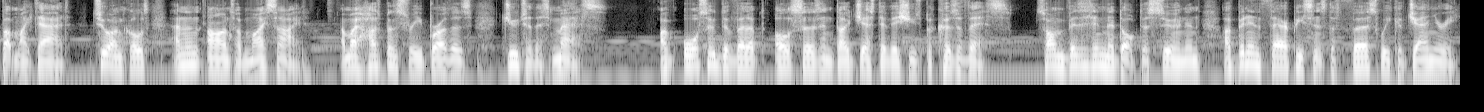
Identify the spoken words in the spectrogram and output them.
but my dad, two uncles, and an aunt on my side, and my husband's three brothers due to this mess. I've also developed ulcers and digestive issues because of this, so I'm visiting the doctor soon, and I've been in therapy since the first week of January.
